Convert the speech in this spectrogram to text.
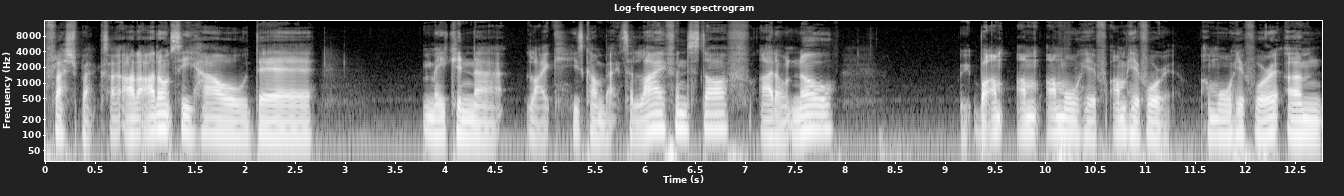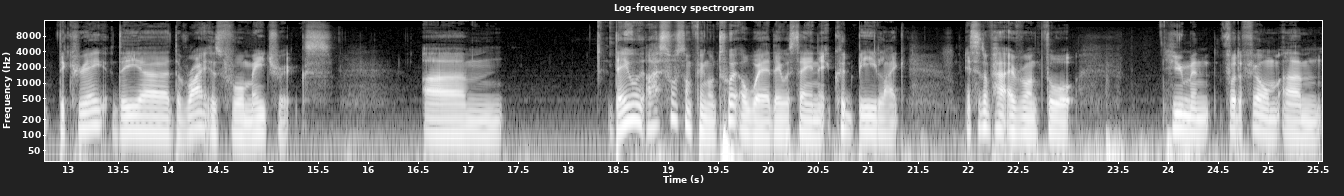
flashbacks. I, I, I don't see how they're making that like he's come back to life and stuff. I don't know, but I'm I'm I'm all here. For, I'm here for it. I'm all here for it. Um, the create the uh the writers for Matrix, um, they were. I saw something on Twitter where they were saying it could be like instead of how everyone thought human for the film um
